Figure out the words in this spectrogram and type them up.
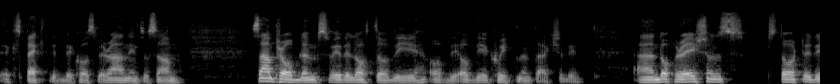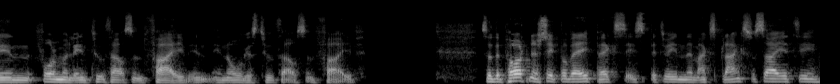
expected because we ran into some some problems with a lot of the of the of the equipment actually, and operations started in formally in 2005 in, in August 2005. So the partnership of APEX is between the Max Planck Society,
